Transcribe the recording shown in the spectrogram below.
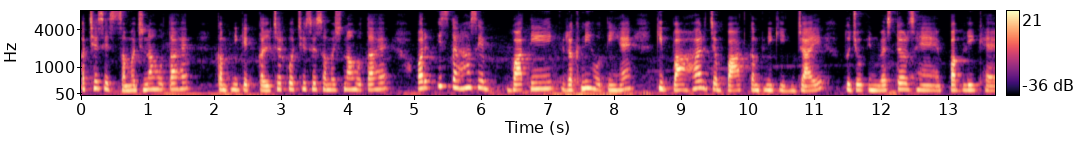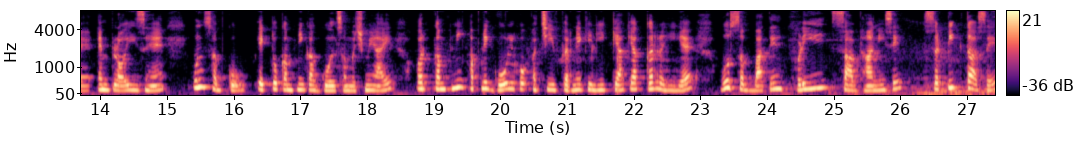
अच्छे से समझना होता है कंपनी के कल्चर को अच्छे से समझना होता है और इस तरह से बातें रखनी होती हैं कि बाहर जब बात कंपनी की जाए तो जो इन्वेस्टर्स हैं पब्लिक है एम्प्लॉयज़ हैं, उन सबको एक तो कंपनी का गोल समझ में आए और कंपनी अपने गोल को अचीव करने के लिए क्या क्या कर रही है, वो सब बातें बड़ी सावधानी से, सटीकता से,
